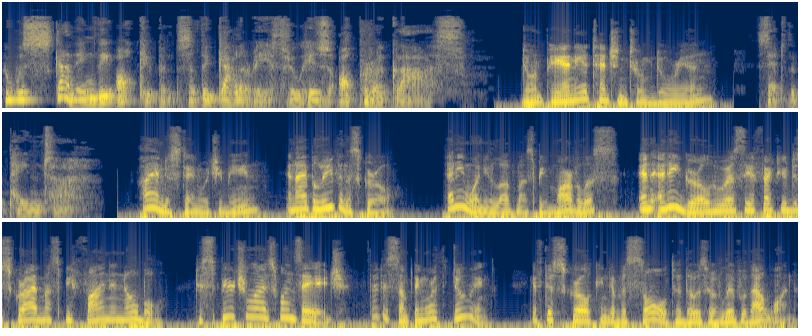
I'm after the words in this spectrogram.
who was scanning the occupants of the gallery through his opera glass. "Don't pay any attention to him, Dorian," said the painter. "I understand what you mean, and I believe in this girl. Any one you love must be marvellous, and any girl who has the effect you describe must be fine and noble. To spiritualize one's age, that is something worth doing. If this girl can give a soul to those who have lived without one,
